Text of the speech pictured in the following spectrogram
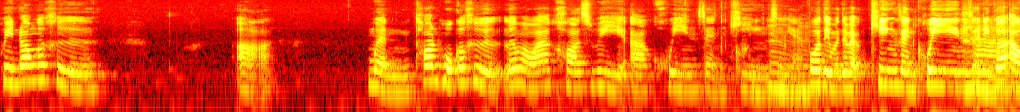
Queendom ก็คืออ่า เหมือนท่อนฮุกก็คือเริ่มมาว่า cause we are queens and kings อืมอย่างเงี้ยปกติมันจะแบบ kings and queens ใช่อันนี้ก็เอา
